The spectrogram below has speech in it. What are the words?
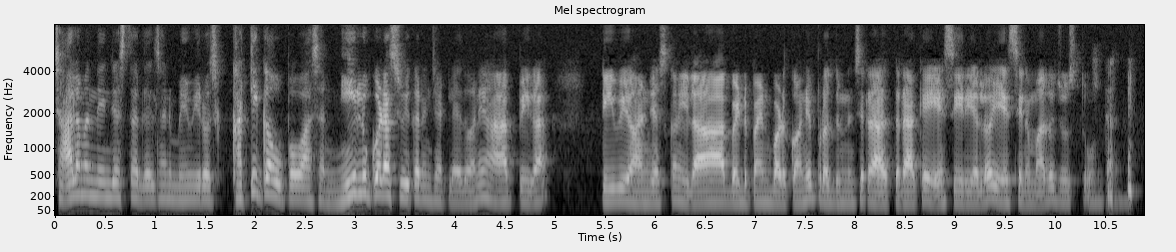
చాలా మంది ఏం చేస్తారు తెలుసా అండి మేము ఈరోజు కటిక ఉపవాసం నీళ్ళు కూడా స్వీకరించట్లేదు అని హ్యాపీగా టీవీ ఆన్ చేసుకొని ఇలా బెడ్ పైన పడుకొని ప్రొద్దున నుంచి రాత్రి రాకే ఏ సీరియల్లో ఏ సినిమాలు చూస్తూ ఉంటారు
